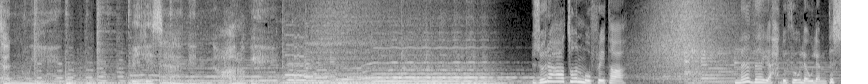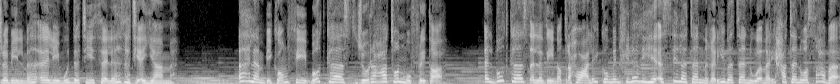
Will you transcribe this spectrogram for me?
تنوين بلسان عربي. جرعة مفرطة. ماذا يحدث لو لم تشربي الماء لمدة ثلاثة أيام؟ أهلا بكم في بودكاست جرعة مفرطة. البودكاست الذي نطرح عليكم من خلاله أسئلة غريبة ومرحة وصعبة.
